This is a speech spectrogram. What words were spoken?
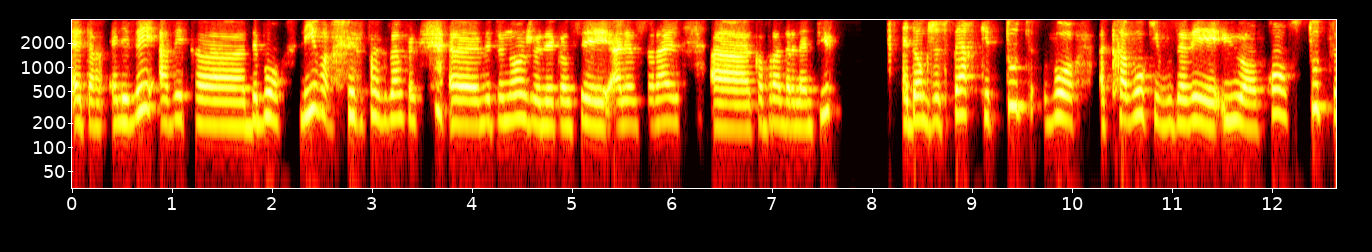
être élevée avec des bons livres. Par exemple, maintenant, je les conseille à Soral à comprendre l'Empire. Et donc, j'espère que tous vos travaux que vous avez eus en France, tous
